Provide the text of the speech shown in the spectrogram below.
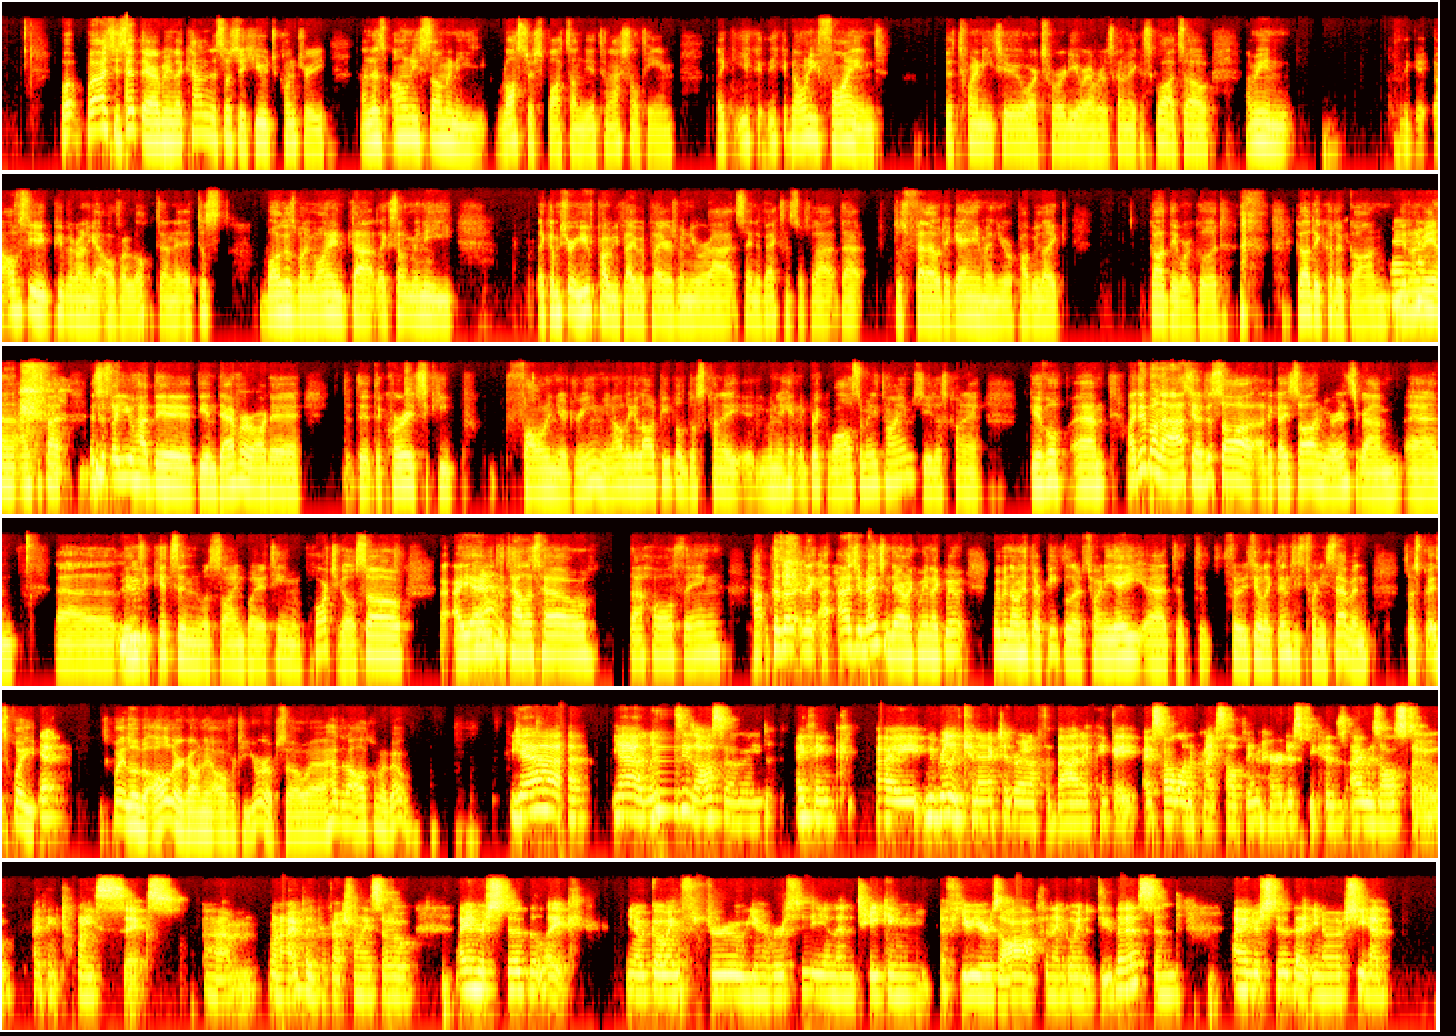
Well, but as you said there, I mean, like Canada is such a huge country, and there's only so many roster spots on the international team. Like you, you can only find the 22 or 30 or whatever it's going to make a squad. So, I mean, like, obviously people are going to get overlooked, and it just boggles my mind that like so many, like I'm sure you've probably played with players when you were at Saint FX and stuff like that that just fell out of the game, and you were probably like, God, they were good. God, they could have gone. You know what I mean? And it's just that it's just like you had the the endeavor or the the, the courage to keep following your dream. You know, like a lot of people just kind of when you're hitting a brick wall so many times, you just kind of give up. Um, I did want to ask you. I just saw, like I saw on your Instagram, um, uh, mm-hmm. Lindsay Kitson was signed by a team in Portugal. So, are you yeah. able to tell us how that whole thing? Because, uh, like as you mentioned there, like I mean, like women, women don't hit their peak till they're 28 uh, to, to 32. Like Lindsay's 27, so it's it's quite yeah. it's quite a little bit older going over to Europe. So, uh, how did that all come about? Yeah, yeah, Lindsay's awesome. And I think I we really connected right off the bat. I think I, I saw a lot of myself in her just because I was also, I think, 26 um, when I played professionally. So I understood that like, you know, going through university and then taking a few years off and then going to do this. And I understood that, you know, if she had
